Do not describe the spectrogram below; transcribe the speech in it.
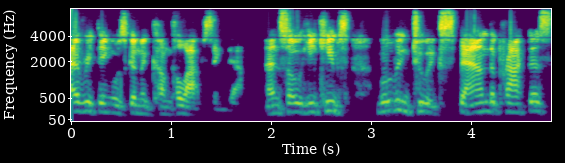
everything was going to come collapsing down. And so he keeps moving to expand the practice,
